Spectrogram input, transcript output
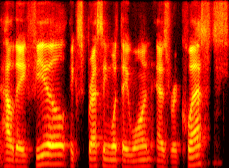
how they feel expressing what they want as requests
